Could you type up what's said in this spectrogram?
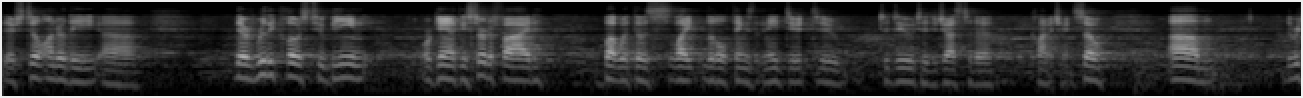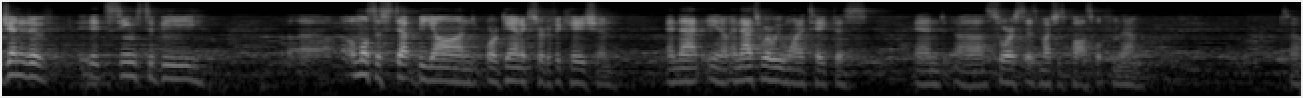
they're still under the, uh, they're really close to being organically certified, but with those slight little things that they need to, to, to do to adjust to the climate change. So um, the regenerative, it seems to be uh, almost a step beyond organic certification. And that, you know, and that's where we want to take this and uh, source as much as possible from them. So,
